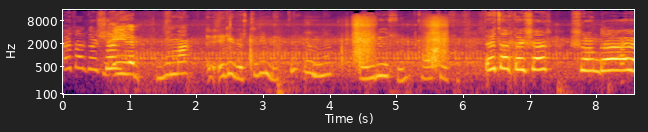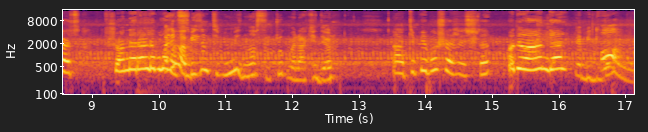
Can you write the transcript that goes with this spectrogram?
Evet arkadaşlar. Eğile bundan e, Ege göstereyim mi? Şundan eğiliyorsun, kalkıyorsun. Evet arkadaşlar şu anda evet. Şu anda herhalde bulamaz. Acaba bizim tipimiz nasıl? Çok merak ediyorum. Ha, tipi boş ver işte. Hadi lan gel. Ya bir oluyor.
